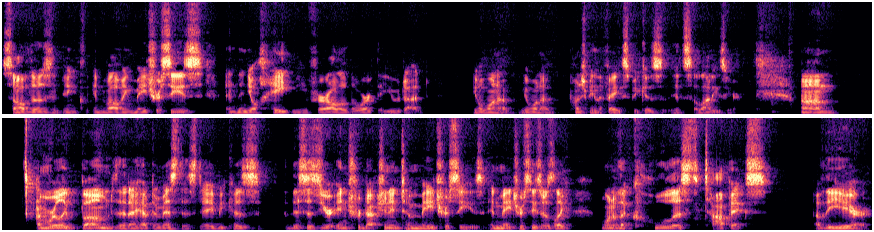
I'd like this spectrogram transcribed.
solve those in, in, involving matrices, and then you'll hate me for all of the work that you've done. You'll want to you'll want to punch me in the face because it's a lot easier. Um, I'm really bummed that I have to miss this day because this is your introduction into matrices, and matrices is like one of the coolest topics of the year.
